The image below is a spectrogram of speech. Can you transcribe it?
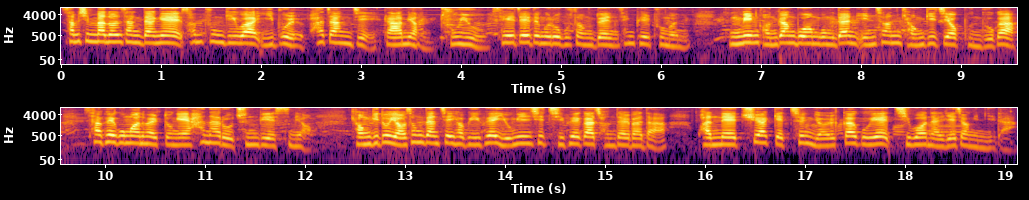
30만 원 상당의 선풍기와 이불, 화장지, 라면, 두유, 세제 등으로 구성된 생필품은 국민건강보험공단 인천 경기 지역 본부가 사회공헌 활동의 하나로 준비했으며 경기도 여성단체협의회 용인시 지회가 전달받아 관내 취약계층 10가구에 지원할 예정입니다.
